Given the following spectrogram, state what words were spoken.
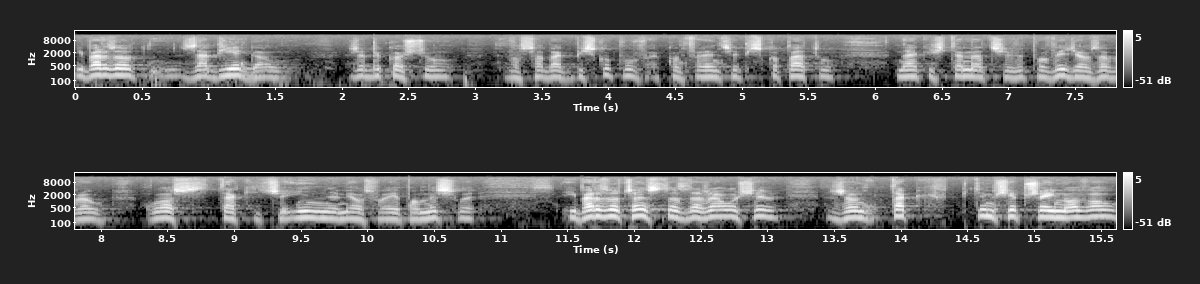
i bardzo zabiegał, żeby Kościół w osobach biskupów, konferencji episkopatu na jakiś temat się wypowiedział, zabrał głos taki czy inny, miał swoje pomysły. I bardzo często zdarzało się, że on tak tym się przejmował,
